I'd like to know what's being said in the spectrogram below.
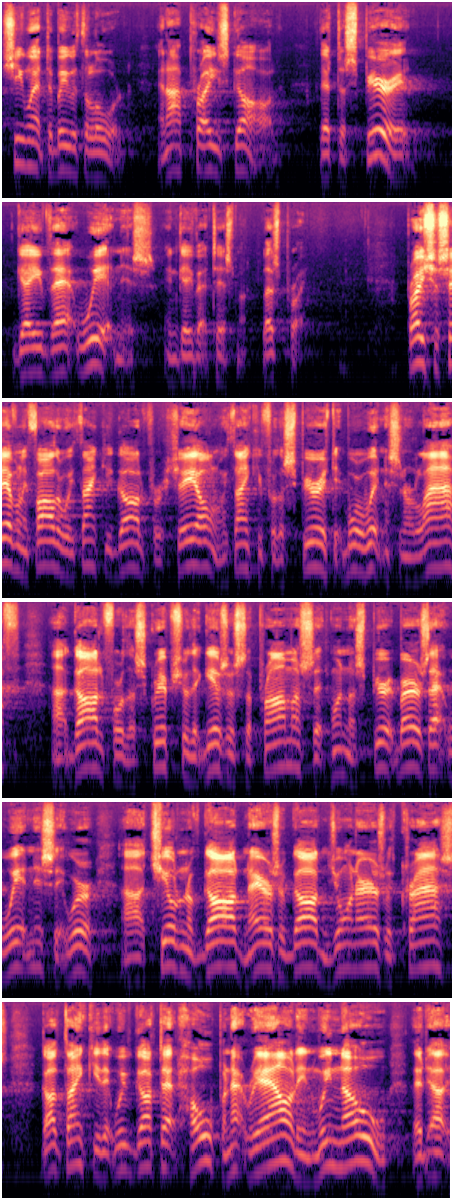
she went to be with the Lord. And I praise God that the Spirit gave that witness and gave that testimony. Let's pray. Gracious Heavenly Father, we thank you, God, for Shell, and we thank you for the Spirit that bore witness in her life. Uh, God, for the Scripture that gives us the promise that when the Spirit bears that witness, that we're uh, children of God and heirs of God and joint heirs with Christ. God, thank you that we've got that hope and that reality, and we know that uh,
